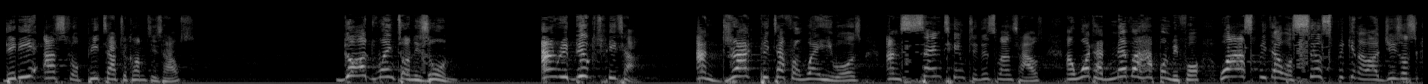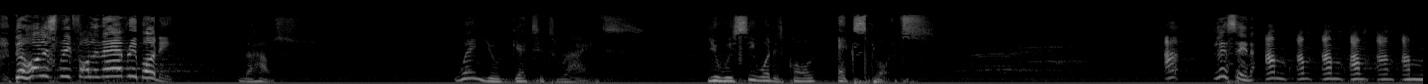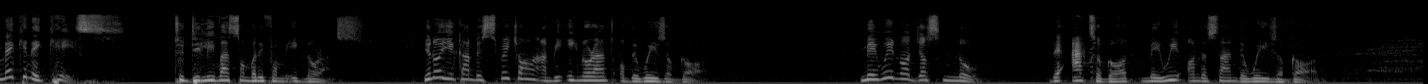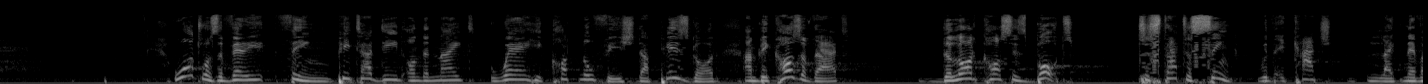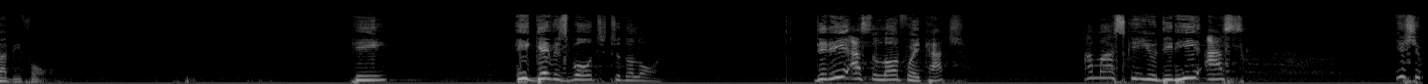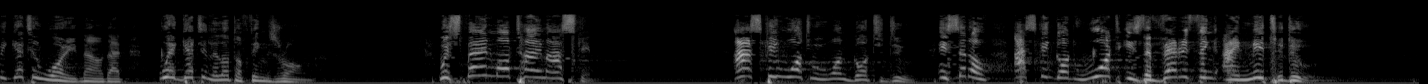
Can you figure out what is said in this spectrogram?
Did he ask for Peter to come to his house? God went on his own and rebuked Peter and dragged Peter from where he was and sent him to this man's house. And what had never happened before, whilst Peter was still speaking about Jesus, the Holy Spirit fell on everybody in the house. When you get it right, you will see what is called exploits. Uh, listen, I'm, I'm, I'm, I'm, I'm, I'm making a case to deliver somebody from ignorance. You know, you can be spiritual and be ignorant of the ways of God. May we not just know the acts of God, may we understand the ways of God. What was the very thing Peter did on the night where he caught no fish that pleased God, and because of that, the Lord caused his boat to start to sink with a catch like never before? He he gave his boat to the Lord. Did he ask the Lord for a catch? I'm asking you, did he ask? You should be getting worried now that we're getting a lot of things wrong. We spend more time asking, asking what we want God to do, instead of asking God, what is the very thing I need to do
